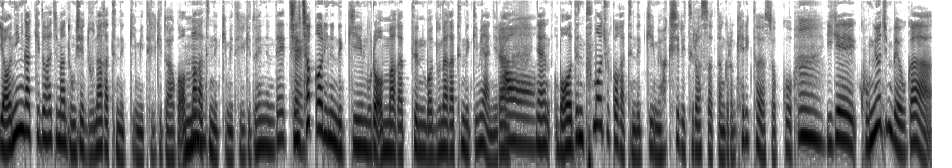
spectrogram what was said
연인 같기도 하지만 동시에 누나 같은 느낌이 들기도 하고 엄마 음. 같은 느낌이 들기도 했는데 질척거리는 느낌으로 엄마 같은 뭐 누나 같은 느낌이 아니라 어. 그냥 뭐든 품어줄 것 같은 느낌이 확실히 들었었던 그런 캐릭터였었고 음. 이게 공효진 배우가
